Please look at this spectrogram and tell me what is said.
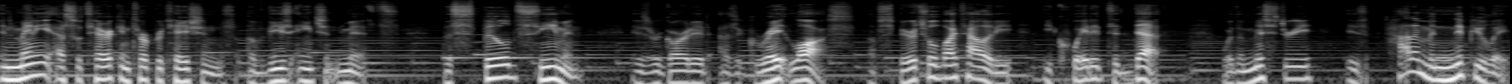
In many esoteric interpretations of these ancient myths, the spilled semen is regarded as a great loss of spiritual vitality equated to death, where the mystery is how to manipulate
